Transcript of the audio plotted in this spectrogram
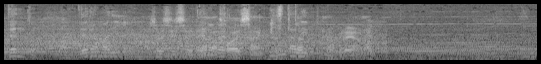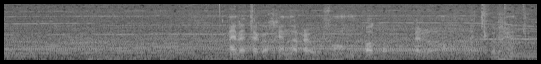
Atento, bandera amarilla. No sé si sería mejor esa en quinta, no creo, ¿no? Ahí le estoy cogiendo rebufo un poco, pero le estoy cogiendo.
